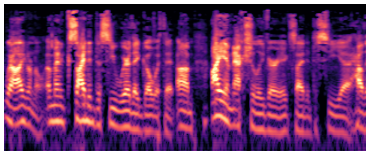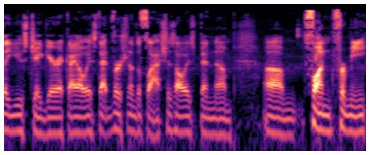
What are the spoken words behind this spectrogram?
Well, I don't know. I'm excited to see where they go with it. Um, I am actually very excited to see uh, how they use Jay Garrick. I always that version of the Flash has always been um, um, fun for me,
